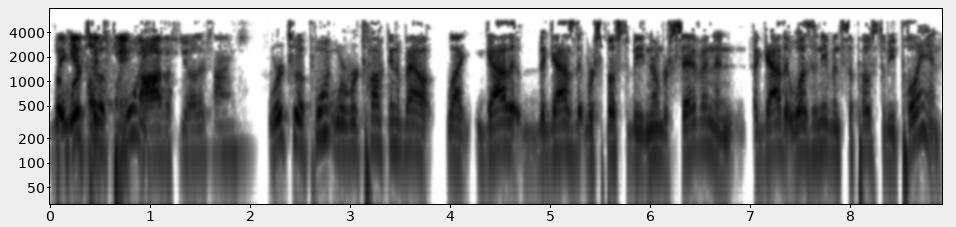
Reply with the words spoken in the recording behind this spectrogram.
But I think he we're to a point- 25 a few other times. we're to a point where we're talking about like guy that the guys that were supposed to be number seven and a guy that wasn't even supposed to be playing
